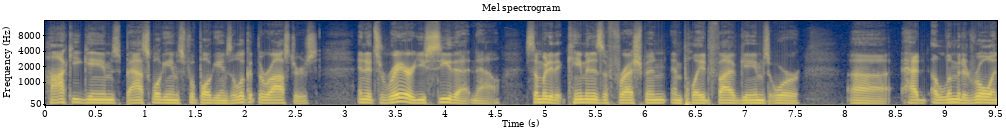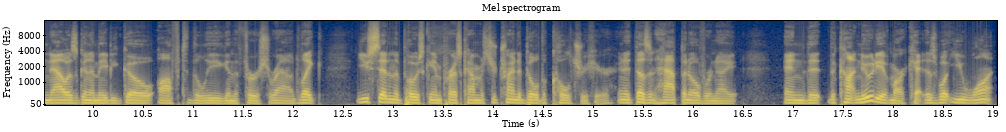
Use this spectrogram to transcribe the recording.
hockey games, basketball games, football games. I look at the rosters, and it's rare you see that now. Somebody that came in as a freshman and played five games or uh, had a limited role and now is going to maybe go off to the league in the first round. Like you said in the post game press conference, you're trying to build a culture here, and it doesn't happen overnight. And the, the continuity of Marquette is what you want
